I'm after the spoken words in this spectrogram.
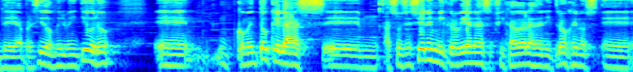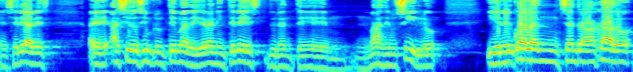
de Apreci 2021, eh, comentó que las eh, asociaciones microbianas fijadoras de nitrógenos eh, en cereales ha sido siempre un tema de gran interés durante mm, más de un siglo y en el cual se han trabajado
